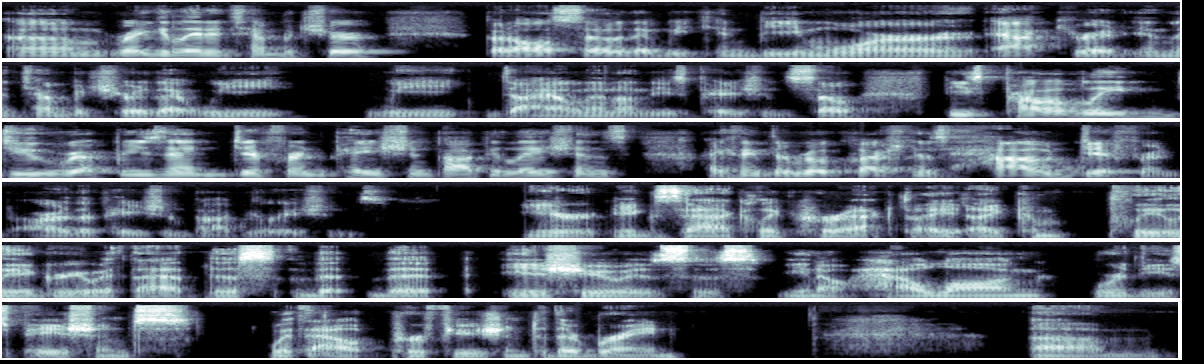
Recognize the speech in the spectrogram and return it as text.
um, regulated temperature, but also that we can be more accurate in the temperature that we we dial in on these patients. So these probably do represent different patient populations. I think the real question is how different are the patient populations? You're exactly correct. I, I completely agree with that. This the the issue is is you know how long were these patients without perfusion to their brain. Um,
